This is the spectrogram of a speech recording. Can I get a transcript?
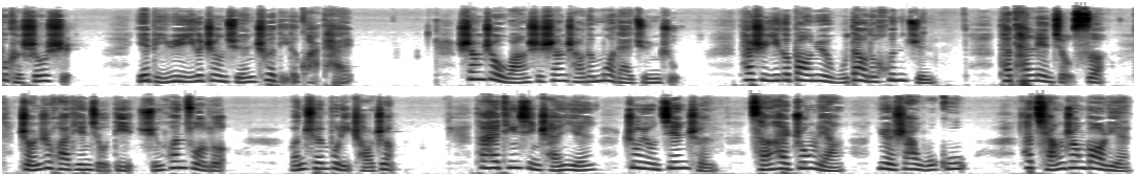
不可收拾；也比喻一个政权彻底的垮台。商纣王是商朝的末代君主，他是一个暴虐无道的昏君，他贪恋酒色，整日花天酒地，寻欢作乐，完全不理朝政。他还听信谗言，重用奸臣，残害忠良，虐杀无辜。他强征暴敛，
